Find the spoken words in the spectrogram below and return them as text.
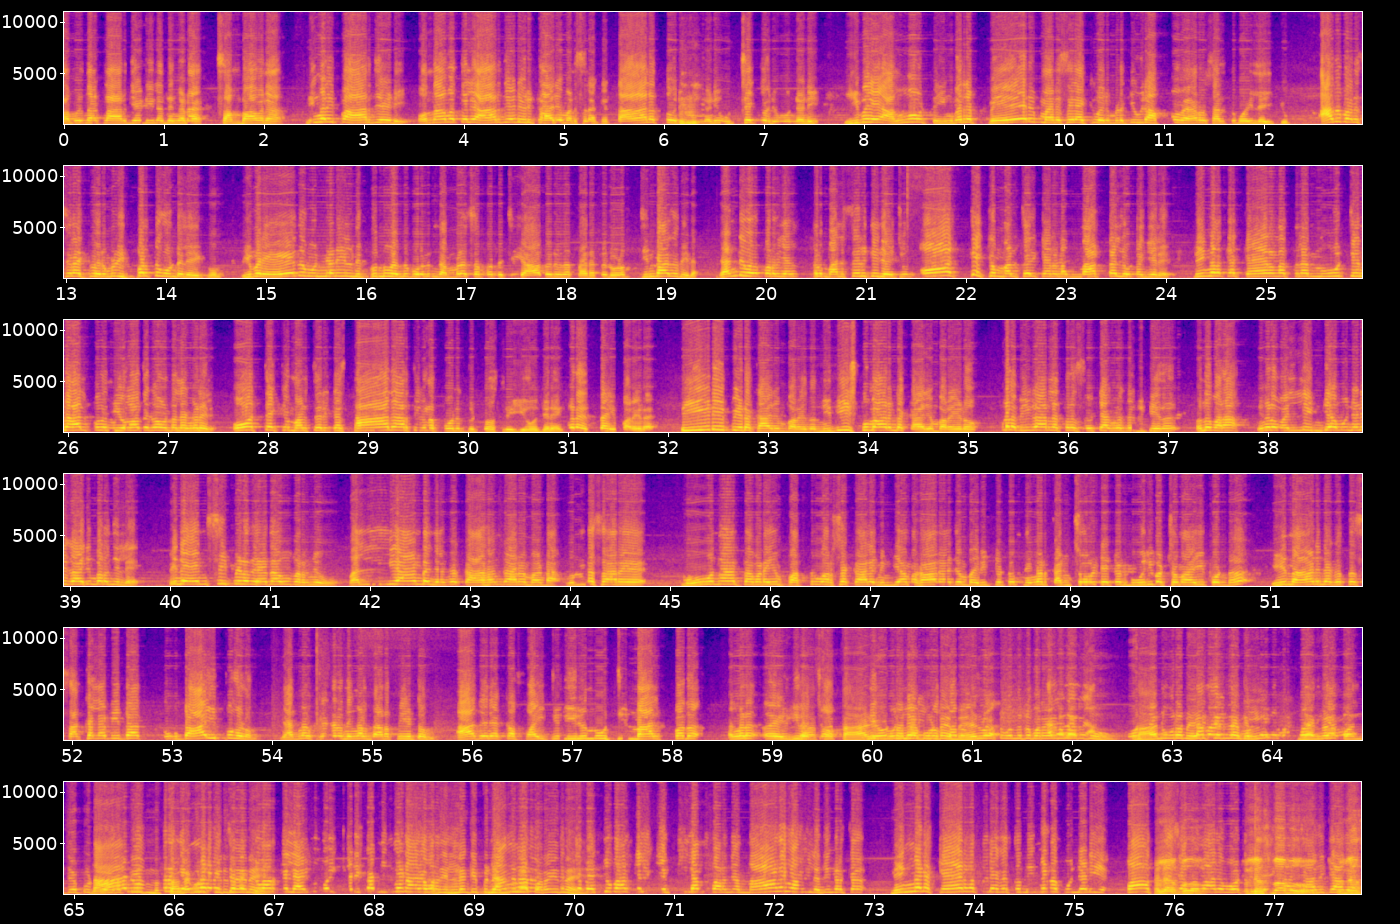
തമിഴ്നാട്ടിലെ ആർ ജെ ഡിയിലെ നിങ്ങളുടെ സംഭാവന? നിങ്ങളിപ്പോ ആർ ജെ ഡി ഒന്നാമത്തെ ആർ ജെ ഡി ഒരു കാര്യം മനസ്സിലാക്കി. കാലത്ത് ഒരു മുന്നണി ഉച്ചയ്ക്ക് ഒരു മുന്നണി ഇവരെ അങ്ങോട്ട് ഇവരുടെ പേര് മനസ്സിലാക്കി വരുമ്പോഴേക്കും ഇവർ അപ്പൊ വേറെ സ്ഥലത്ത് പോയി ലയിക്കും. അത് മനസ്സിലാക്കി വരുമ്പോൾ ഇപ്പുറത്ത് കൊണ്ട് ലയിക്കും. ഇവർ ഏത് മുന്നണിയിൽ നിൽക്കുന്നു എന്ന് പോലും നമ്മളെ സംബന്ധിച്ച് യാതൊരു തരത്തിലുള്ള ചിന്താഗതിയില്ല. രണ്ടുപേർ പറഞ്ഞു ഞങ്ങൾ മത്സരിച്ച് ജയിച്ചു. ഒറ്റയ്ക്ക് മത്സരിക്കാനുള്ള നട്ടലുണ്ടെങ്കിൽ നിങ്ങൾക്ക് കേരളത്തിലെ നൂറ്റി നാൽപ്പത് നിയോജക മണ്ഡലങ്ങളിൽ ഒറ്റയ്ക്ക് മത്സരിക്കാൻ സ്ഥാനാർത്ഥികളെ പോലും കിട്ടുമോ സ്ത്രീ യോജന? നിങ്ങൾ എന്തായി പറയണേ ടി ഡി പിയുടെ കാര്യം പറയുന്നു നിതീഷ് കുമാറിന്റെ കാര്യം പറയണു നിങ്ങളെ ബീഹാറിൽ എത്ര സീറ്റ് അങ്ങക്ക് കിട്ടിയത്? ഒന്ന് പറ. നിങ്ങൾ വലിയ ഇന്ത്യ മുന്നണി കാര്യം പറഞ്ഞില്ലേ? പിന്നെ എൻ സി പിയുടെ നേതാവ് പറഞ്ഞു വല്ലാണ്ട് ഞങ്ങൾക്ക് അഹങ്കാരം വേണ്ട. ഉണ്ട സാറേ മൂന്നാം തവണയും പത്ത് വർഷക്കാലം ഇന്ത്യ മഹാരാജം ഭരിച്ചിട്ടും നിങ്ങൾ കൺസോളിഡേറ്റഡ് ഭൂരിപക്ഷമായിക്കൊണ്ട് ഈ നാടിനകത്ത് സകലവിധ ഉടായിപ്പുകളും ഞങ്ങൾക്കെതിരെ നിങ്ങൾ നടത്തിയിട്ടും. അതിനൊക്കെ ഫൈറ്റ് ഇരുന്നൂറ്റി നാൽപ്പത് നിങ്ങൾ എഴുതി വെച്ചോ. മേളിലോട്ട് വന്നിട്ട് പറയണമായിരുന്നു നാനൂറ് മേടിച്ചിരുന്നെങ്കിൽ ഞങ്ങൾ തലകുറിച്ചിരുന്നേനെ അതില്ലെങ്കിൽ പിന്നെ പറയുന്നേ? പറഞ്ഞ നാളെ വാങ്ങില്ല നിങ്ങൾക്ക്. നിങ്ങളുടെ കേരളത്തിനകത്ത് നിങ്ങളുടെ മുന്നണി പത്ത് ശതമാനം വോട്ട് സാധിക്കാതെ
